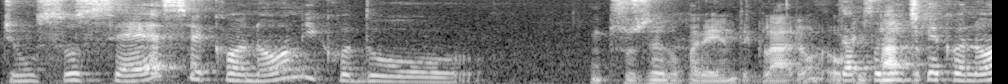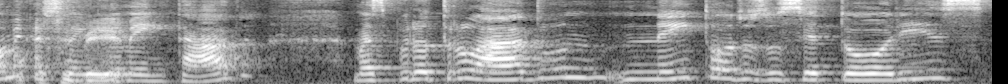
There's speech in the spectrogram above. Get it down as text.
de um sucesso econômico do, Um sucesso aparente, claro. da que está- política o econômica que que foi implementada, mas por outro lado, nem todos os setores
